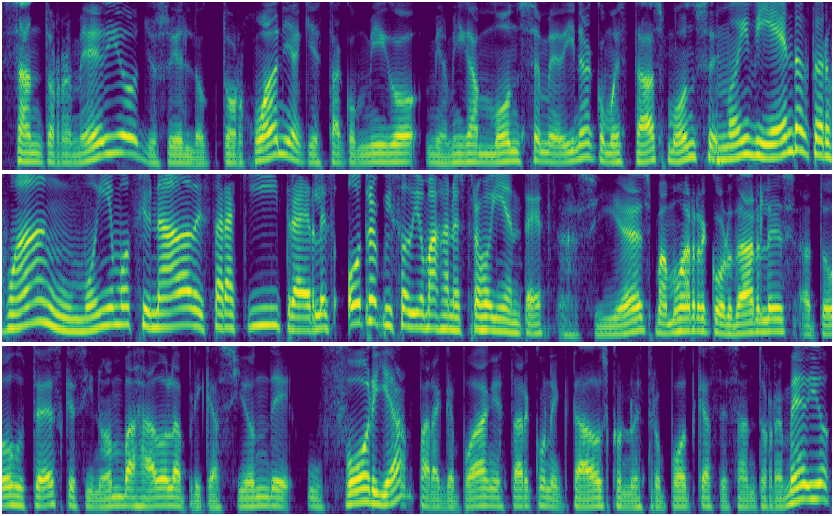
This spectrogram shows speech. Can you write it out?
Santo Remedio. Yo soy el doctor Juan y aquí está conmigo mi amiga Monse Medina. ¿Cómo estás, Monse? Muy bien, doctor Juan. Muy emocionada de estar aquí y traerles otro episodio más a nuestros oyentes. Así es. Vamos a recordarles a todos ustedes que si no han bajado la aplicación de Euforia para que puedan estar conectados con nuestro podcast de Santo Remedio,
